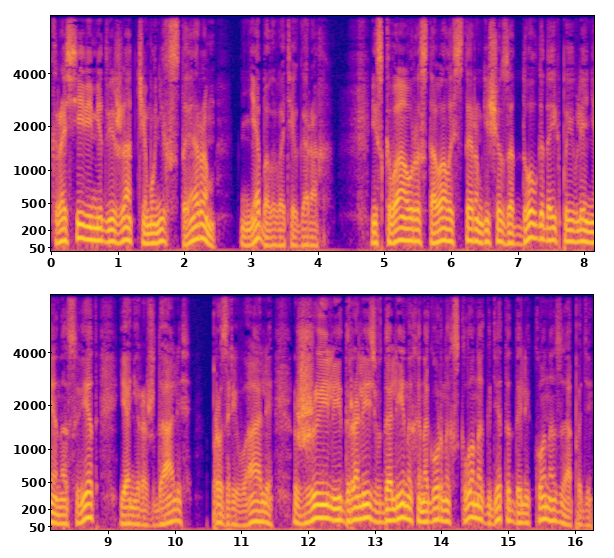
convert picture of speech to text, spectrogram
Красивее медвежат, чем у них с Тером, не было в этих горах. Исквау расставалась с Тером еще задолго до их появления на свет, и они рождались, прозревали, жили и дрались в долинах и на горных склонах где-то далеко на западе.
